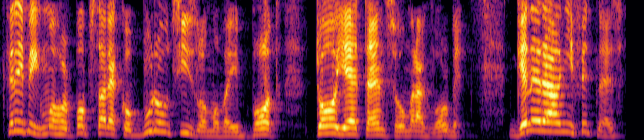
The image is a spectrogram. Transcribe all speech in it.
který bych mohl popsat jako budoucí zlomový bod. To je ten soumrak volby. Generální fitness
